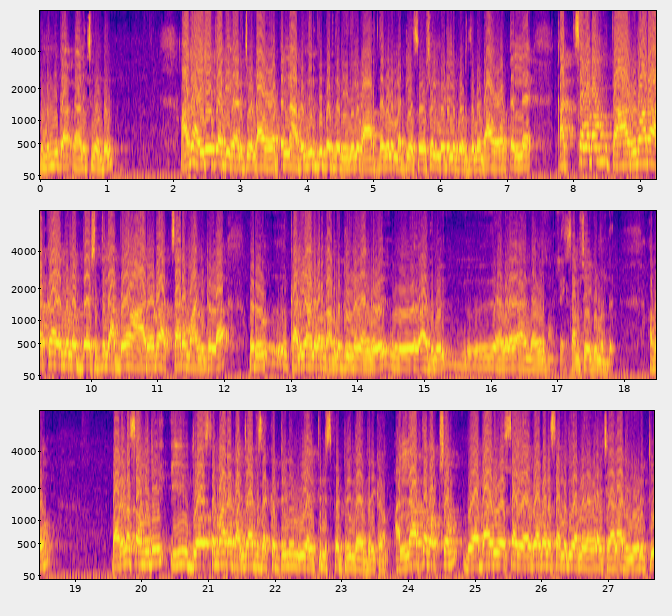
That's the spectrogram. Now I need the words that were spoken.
കുമിഞ്ഞു കാണിച്ചുകൊണ്ട് അത് ഹൈലൈറ്റ് ആക്കി കാണിച്ചുകൊണ്ട് ആ ഹോട്ടലിനെ അപകീർത്തിപ്പെടുന്ന രീതിയിൽ വാർത്തകളും മറ്റുള്ള സോഷ്യൽ മീഡിയയിൽ കൊടുത്തുകൊണ്ട് ആ ഹോട്ടലിലെ കച്ചവടം താറുമാറാക്കുക എന്നുള്ള ഉദ്ദേശത്തിൽ അദ്ദേഹം ആരോടോ അച്ചാരം വാങ്ങിയിട്ടുള്ള ഒരു കളിയാണ് ഇവിടെ നടന്നിട്ടുള്ളത് ഞങ്ങൾ അതിന് ഞങ്ങൾ ഞങ്ങൾ സംശയിക്കുന്നുണ്ട്. അപ്പം ഭരണസമിതി ഈ ഉദ്യോഗസ്ഥന്മാരെ പഞ്ചായത്ത് സെക്രട്ടറിനെയും ഈ ഹെൽത്ത് ഇൻസ്പെക്ടറിയും നിയന്ത്രിക്കണം. അല്ലാത്ത പക്ഷം വ്യാപാരി വ്യവസായ ഏകോപന സമിതി എന്ന ഞങ്ങളെ ചേളാരി യൂണിറ്റ്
